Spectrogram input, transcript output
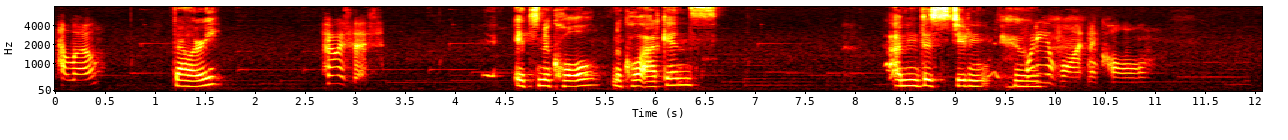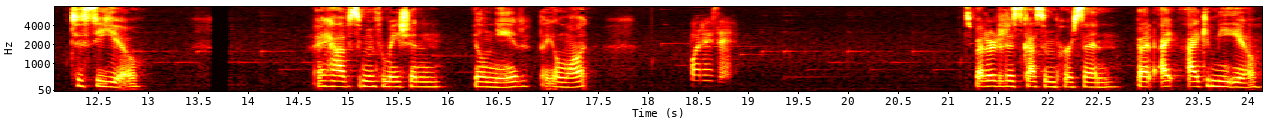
Hello? Valerie? Who is this? It's Nicole, Nicole Atkins. I'm the student who. What do you want, Nicole? To see you. I have some information you'll need that you'll want. What is it? It's better to discuss in person, but I, I can meet you.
